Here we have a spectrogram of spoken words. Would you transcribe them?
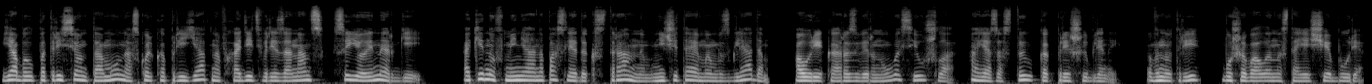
Я был потрясен тому, насколько приятно входить в резонанс с ее энергией. Окинув меня напоследок странным, нечитаемым взглядом, Аурика развернулась и ушла, а я застыл, как пришибленный. Внутри бушевала настоящая буря.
